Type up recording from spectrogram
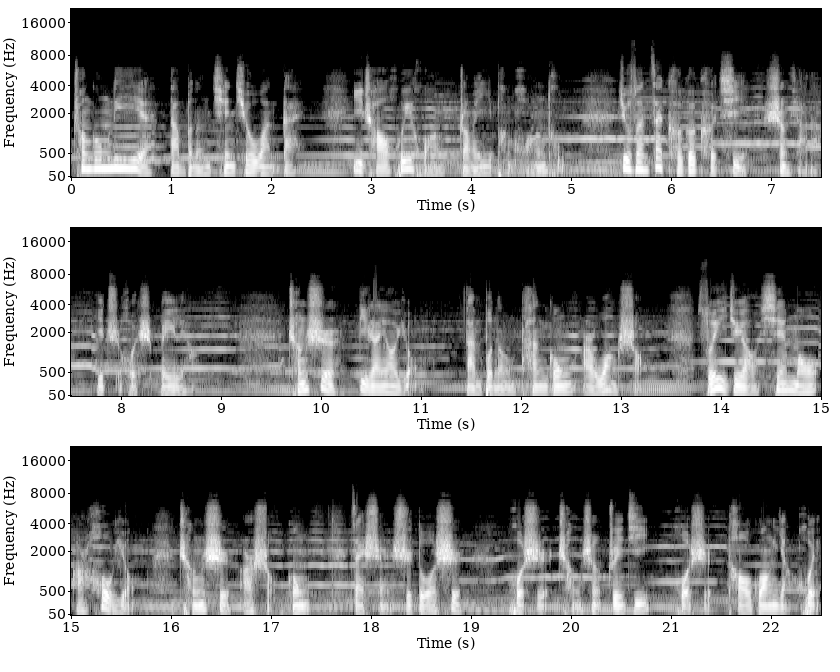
创功立业，但不能千秋万代。一朝辉煌转为一捧黄土，就算再可歌可泣，剩下的也只会是悲凉。成事必然要勇，但不能贪功而忘守，所以就要先谋而后勇，成事而守功，再审时度势，或是乘胜追击，或是韬光养晦，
